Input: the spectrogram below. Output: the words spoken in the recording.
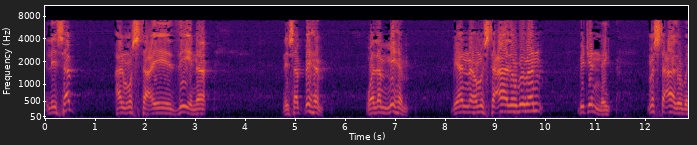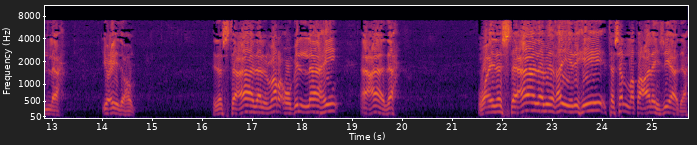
لسب المستعيذين لسبهم وذمهم بأنهم استعاذوا بمن؟ بجني ما استعاذوا بالله يعيذهم. إذا استعاذ المرء بالله أعاذه. وإذا استعاذ بغيره تسلط عليه زيادة.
